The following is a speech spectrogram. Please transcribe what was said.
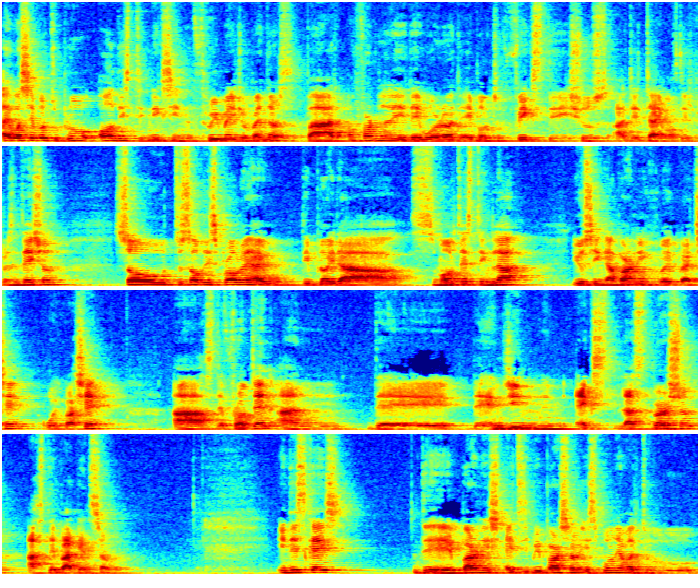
I was able to prove all these techniques in three major vendors, but unfortunately they were not able to fix the issues at the time of this presentation. So to solve this problem, I deployed a small testing lab using a Varnish web cache, web cache as the front end and the, the Nginx last version as the backend server. In this case, the Varnish HTTP parser is vulnerable to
